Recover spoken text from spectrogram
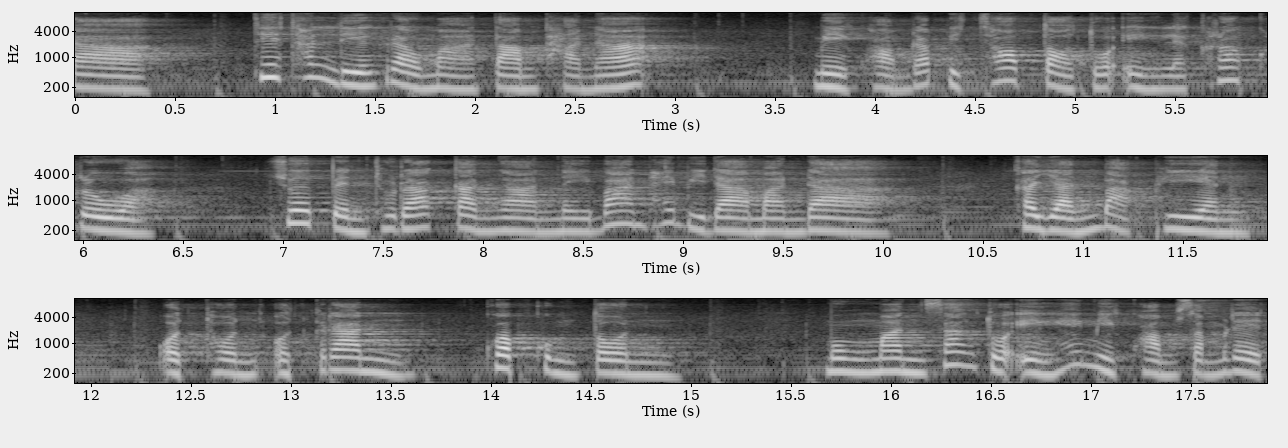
รา ที่ท่านเลี้ยงเรามาตามฐานะ มีความรับผิดชอบต่อตัวเองและครอบครัว ช่วยเป็นธุระการงานในบ้านให้บิดามารดา ขยันบากเพียร อดทนอดกลั้น ควบคุมตน มุ่งมั่นสร้างตัวเองให้มีความสำเร็จ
